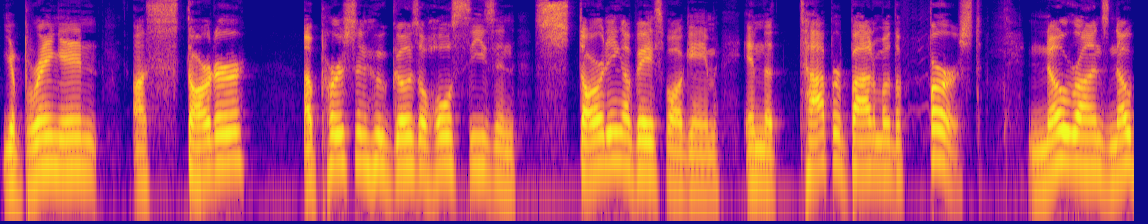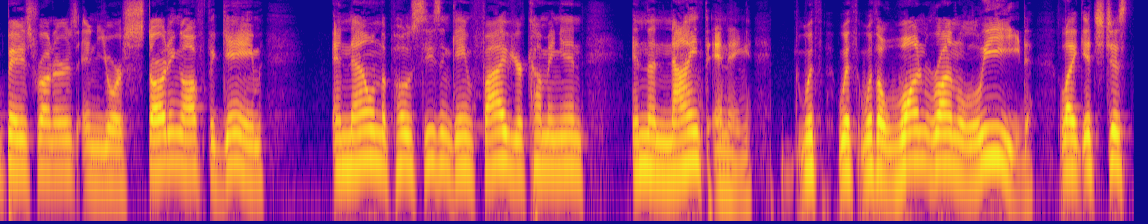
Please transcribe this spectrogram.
you bring in a starter, a person who goes a whole season starting a baseball game in the top or bottom of the first no runs, no base runners, and you're starting off the game. And now in the postseason, game five, you're coming in in the ninth inning with with with a one run lead. Like it's just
